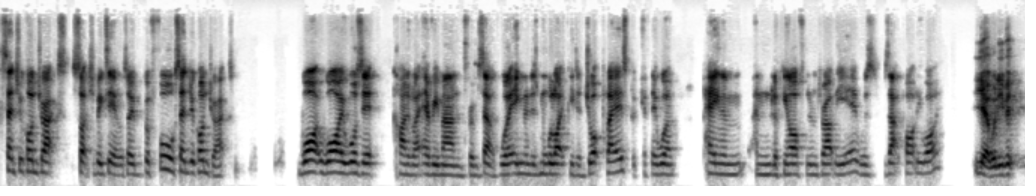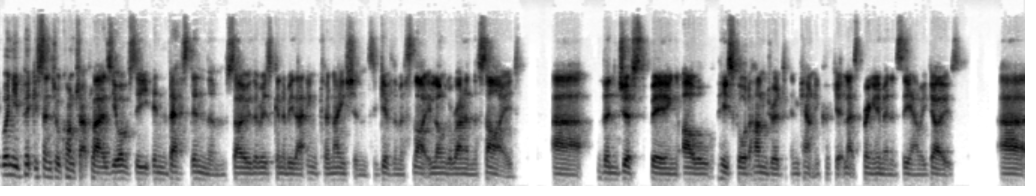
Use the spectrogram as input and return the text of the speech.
central contracts such a big deal? So, before central contracts, why? Why was it kind of like every man for himself? Where England is more likely to drop players if they weren't paying them and looking after them throughout the year? Was was that partly why? Yeah, well, when you pick your central contract players, you obviously invest in them, so there is going to be that inclination to give them a slightly longer run in the side uh, than just being, oh, well, he scored 100 in county cricket, let's bring him in and see how he goes. Uh,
